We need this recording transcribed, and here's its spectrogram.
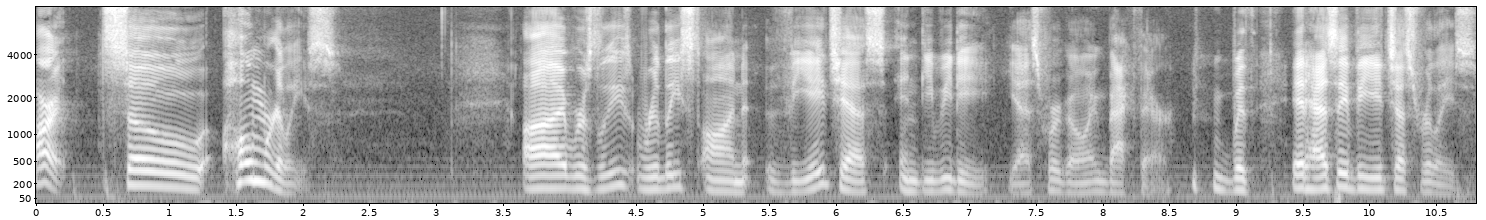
All right, so home release. Uh, it was released, released on VHS and DVD. Yes, we're going back there. With it has a VHS release.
